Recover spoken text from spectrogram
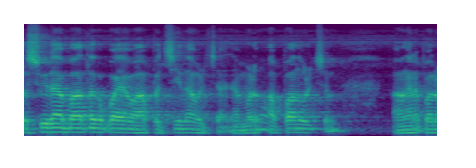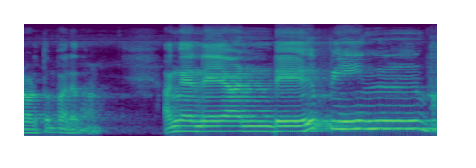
തൃശ്ശൂരാ ഭാഗത്തൊക്കെ പോയ വാപ്പച്ചി എന്നാ വിളിച്ച. നമ്മൾ വാപ്പാന്ന് വിളിച്ചും അങ്ങനെ പലയിടത്തും പലതാണ്. അങ്ങനെ അണ്ട് പിൻഭാവാനെ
